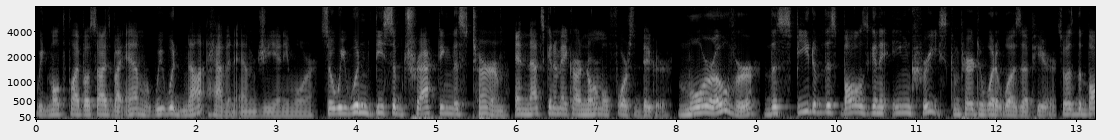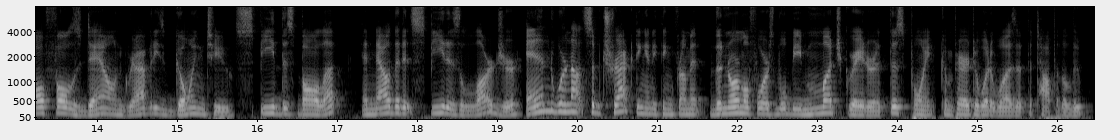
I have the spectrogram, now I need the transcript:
we'd multiply both sides by m, we would not have an mg anymore. So we wouldn't be subtracting this term, and that's going to make our normal force bigger. Moreover, the speed of this ball is going to increase compared to what it was up here. So as the ball falls down, gravity's going to speed this ball up and now that its speed is larger and we're not subtracting anything from it, the normal force will be much greater at this point compared to what it was at the top of the loop.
